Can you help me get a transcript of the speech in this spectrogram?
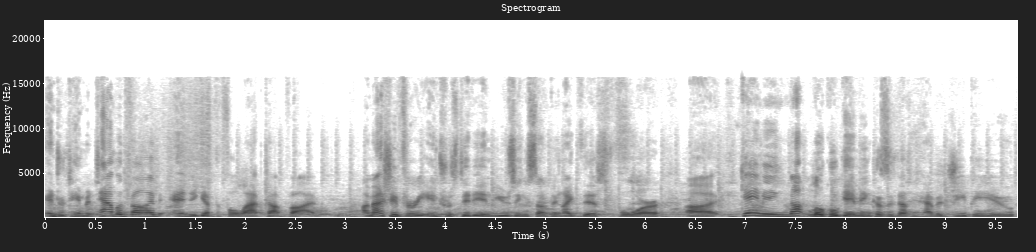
entertainment tablet vibe and you get the full laptop vibe. I'm actually very interested in using something like this for uh, gaming, not local gaming because it doesn't have a GPU,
